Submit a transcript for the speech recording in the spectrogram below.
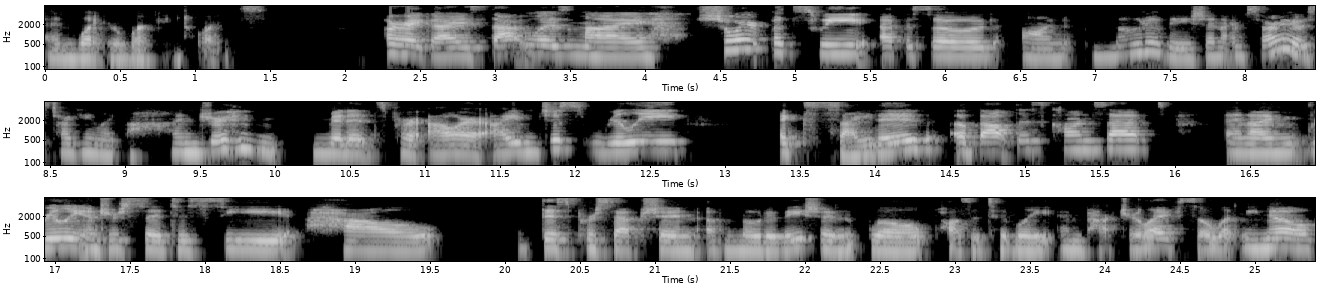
and what you're working towards. All right, guys, that was my short but sweet episode on motivation. I'm sorry I was talking like 100 minutes per hour. I'm just really excited about this concept, and I'm really interested to see how this perception of motivation will positively impact your life. So let me know.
